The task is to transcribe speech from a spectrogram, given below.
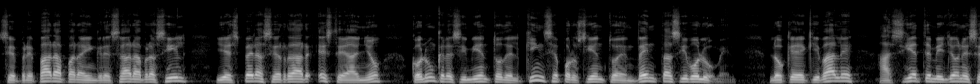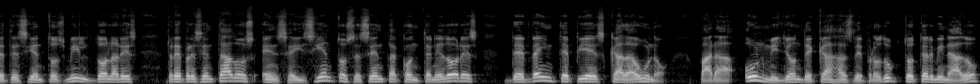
se prepara para ingresar a Brasil y espera cerrar este año con un crecimiento del 15% en ventas y volumen, lo que equivale a 7.700.000 dólares representados en 660 contenedores de 20 pies cada uno, para un millón de cajas de producto terminado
